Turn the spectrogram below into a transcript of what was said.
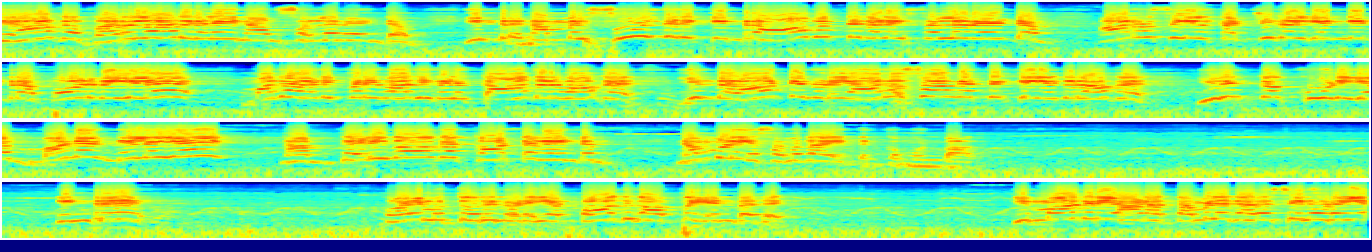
தியாக வரலாறுகளை நாம் சொல்ல வேண்டும். இன்று நம்மை சூழ்ந்திருக்கின்ற ஆபத்துகளை சொல்ல வேண்டும். அரசியல் கட்சிகள் என்கின்ற போர்வையிலே மத அடிப்படைவாதிகளுக்கு ஆதரவாக இந்த நாட்டினுடைய அரசாங்கத்துக்கு எதிராக இருக்கக்கூடிய மனநிலையை நாம் தெளிவாக காட்ட வேண்டும் நம்முடைய சமுதாயத்திற்கு முன்பாக. இன்று கோயம்புத்தூரினுடைய பாதுகாப்பு என்பது இம்மாதிரியான தமிழக அரசினுடைய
